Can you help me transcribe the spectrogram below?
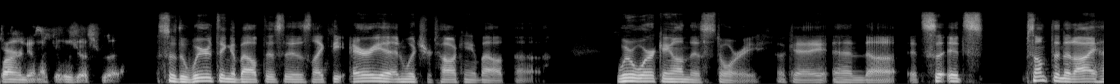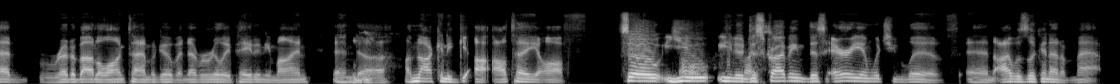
burned in like it was yesterday. So the weird thing about this is like the area in which you're talking about uh we're working on this story okay and uh it's it's something that i had read about a long time ago but never really paid any mind and Mhm. uh i'm not going to get i'll tell you off so you Oh, you know nice. describing this area in which you live and i was looking at a map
